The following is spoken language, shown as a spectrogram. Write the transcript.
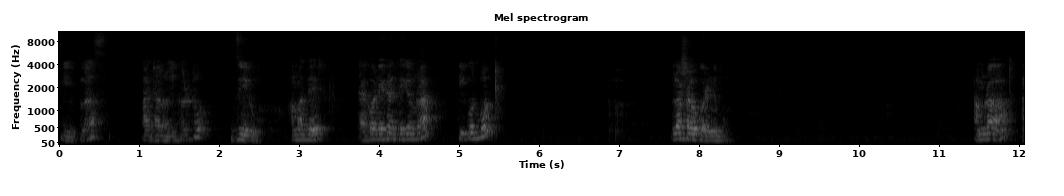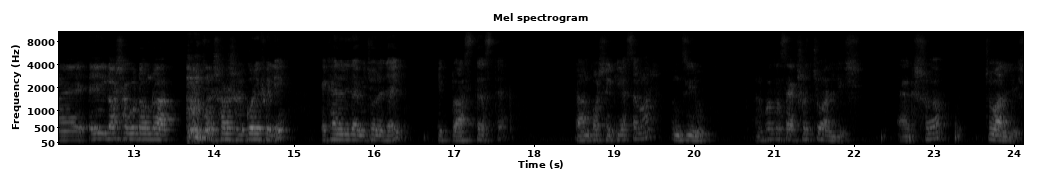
কি? প্লাস আঠারো ইকুয়াল টু জিরো আমাদের এখন এখান থেকে আমরা কি করব? লসাগু করে নেব। আমরা এই লসাগুটা আমরা সরাসরি করে ফেলি। এখানে যদি আমি চলে যাই, একটু আস্তে আস্তে, ডান পাশে কি আছে আমার? জিরো। কত আছে? একশো চুয়াল্লিশ। একশো চুয়াল্লিশ।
